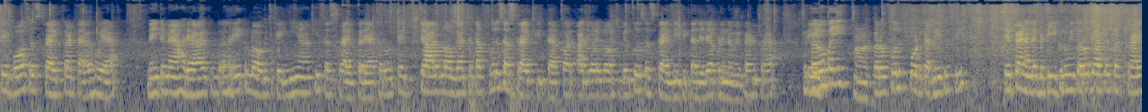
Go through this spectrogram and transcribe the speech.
ਤੇ ਬਹੁਤ ਸਬਸਕ੍ਰਾਈਬ ਘੱਟ ਆਇਆ ਹੋਇਆ। ਨਹੀਂ ਤੇ ਮੈਂ ਹਰਿਆ ਹਰੇਕ ਵਲੌਗ 'ਚ ਕਹਿੰਦੀ ਆ ਕਿ ਸਬਸਕ੍ਰਾਈਬ ਕਰਿਆ ਕਰੋ ਤੇ ਚਾਰ ਵਲੌਗਾਂ 'ਚ ਤਾਂ ਫੁੱਲ ਸਬਸਕ੍ਰਾਈਬ ਕੀਤਾ, ਪਰ ਅੱਜ ਵਾਲੇ ਵਲੌਗ 'ਚ ਬਿਲਕੁਲ ਸਬਸਕ੍ਰਾਈਬ ਨਹੀਂ ਕੀਤਾ ਜਿਹੜੇ ਆਪਣੇ ਨਵੇਂ ਭੈਣ ਭਰਾ। ਤੇ ਕਰੋ ਭਾਈ। ਹਾਂ ਕਰੋ ਫੁੱਲ ਸਪੋਰਟ ਕਰਨੀ ਤੁਸੀਂ। ਤੇ ਭੈਣਾਂ ਦੇ ਬੁਟੀਕ ਨੂੰ ਵੀ ਕਰੋ ਜਾ ਕੇ ਸਬਸਕ੍ਰਾਈਬ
